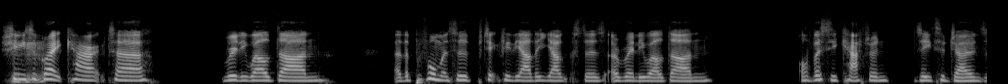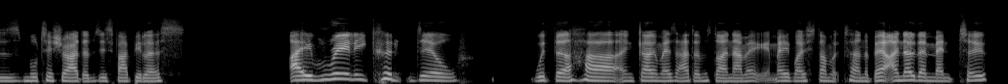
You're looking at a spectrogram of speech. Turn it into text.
She's Mhm. a great character, really well done. Uh, the performances, particularly the other youngsters, are really well done. Obviously, Catherine Zeta Jones as Morticia Addams is fabulous. I really couldn't deal with the her and Gomez Addams dynamic. It made my stomach turn a bit. I know they're meant to,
